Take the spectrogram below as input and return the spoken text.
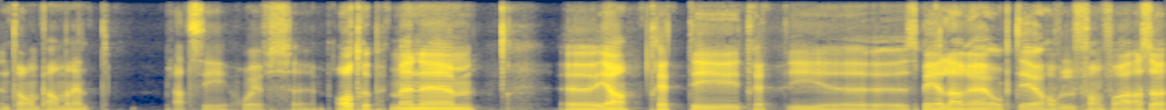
inte har en permanent plats i HFs eh, A-trupp. Men eh, Eh, ja, 30, 30 eh, spelare och det har väl framförallt, alltså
